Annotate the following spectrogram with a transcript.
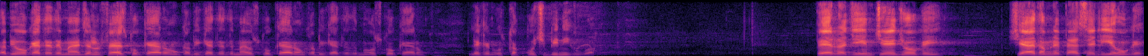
कभी वो कहते थे, मैं जनरल फैज को कह रहा हूँ, कभी कहते थे, मैं उसको कह रहा हूँ, कभी कहते थे, मैं उसको कह रहा हूँ, लेकिन उसका कुछ भी नहीं हुआ। फिर रजीम चेंज हो गई। शायद हमने पैसे लिए होंगे।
